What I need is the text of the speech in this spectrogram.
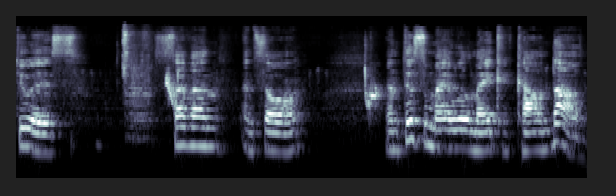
2 is 7, and so on. And this may, will make countdown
